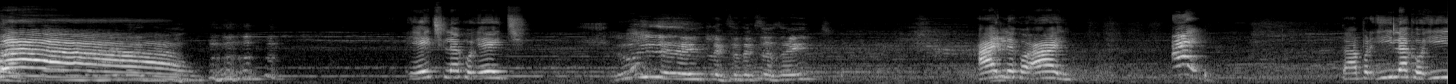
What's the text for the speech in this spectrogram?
Wow! H লেখো এইচ ওই যে এইট লিখছে দেখছস এইট আই লেখো আই আই তারপর ই লেখো ই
